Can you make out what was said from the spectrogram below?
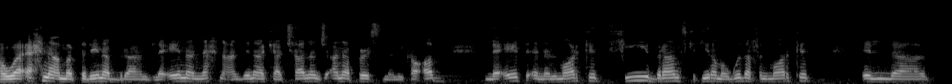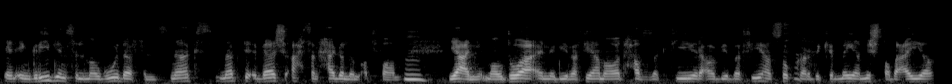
هو إحنا اما ابتدينا brand لقينا ان إحنا عندنا ك challenge أنا personally كأب لقيت إن ال market في brands كتيرة موجودة في ال market ال ingredients الموجودة في ال snacks ما بتبقاش أحسن حاجة للأطفال. مم. يعني موضوع إن بيبقى فيها مواد حافظة كتير أو بيبقى فيها سكر صح. بكمية مش طبيعية.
